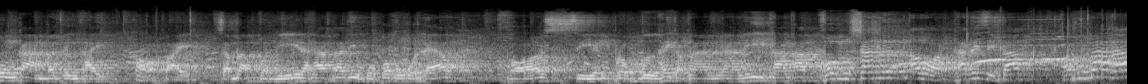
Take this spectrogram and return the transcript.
วงการบันเทิงไทยต่อไปสำหรับวันนี้นะครับ หน้าที่ของผมก็คงหมดแล้ว ขอเสียงปรบมือให้กับงานงานนี้อีกครั้งครับคมชันลึกอวอร์ดครั้งที่สิบครับขอบคุณมากครับ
